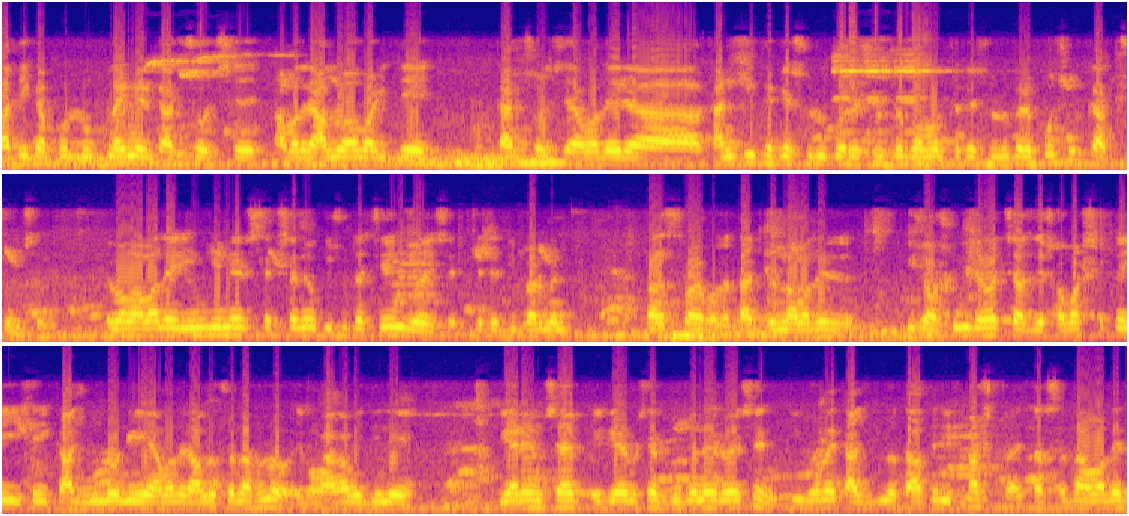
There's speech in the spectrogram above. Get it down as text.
রাধিকাপুর লুপ লাইনের কাজ চলছে, আমাদের আলুয়াবাড়িতে কাজ চলছে, আমাদের কানকি থেকে শুরু করে সূর্যকমল থেকে শুরু করে প্রচুর কাজ চলছে এবং আমাদের ইঞ্জিনের সেকশনেও কিছুটা চেঞ্জ হয়েছে, যেটা ডিপার্টমেন্ট ট্রান্সফার বলে তার জন্য আমাদের কিছু অসুবিধা হচ্ছে, আজকে সবার সাথেই সেই কাজগুলো নিয়ে আমাদের আলোচনা হলো এবং আগামী দিনে ডিআরএম সাহেব এডিআরএম সাহেব দুজনে রয়েছেন, কীভাবে কাজগুলো তাড়াতাড়ি ফাস্ট হয়, তার সাথে আমাদের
